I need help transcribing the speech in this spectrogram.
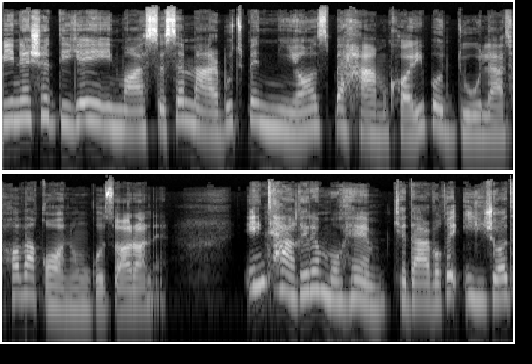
بینش دیگه این مؤسسه مربوط به نیاز به همکاری با دولتها و قانونگذارانه. این تغییر مهم که در واقع ایجاد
